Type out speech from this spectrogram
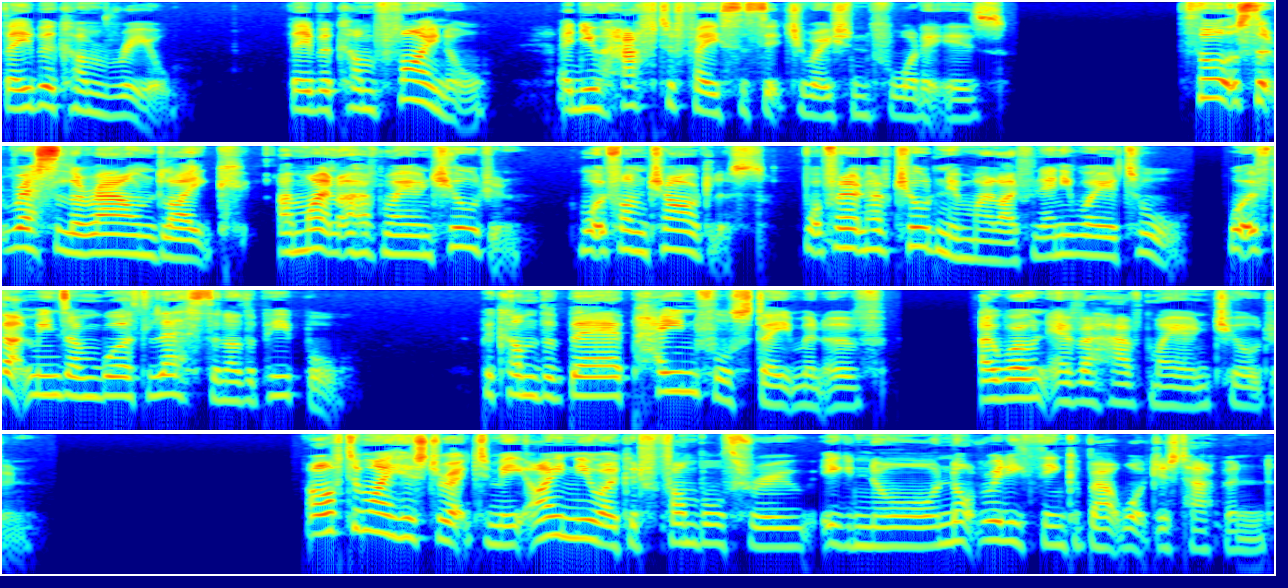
they become real. They become final, and you have to face the situation for what it is. Thoughts that wrestle around like, I might not have my own children. What if I'm childless? What if I don't have children in my life in any way at all? What if that means I'm worth less than other people? Become the bare, painful statement of, I won't ever have my own children. After my hysterectomy, I knew I could fumble through, ignore, not really think about what just happened,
